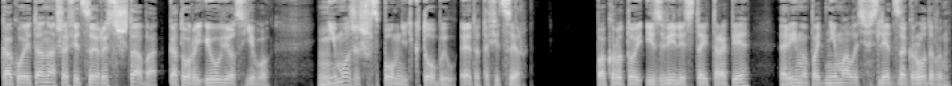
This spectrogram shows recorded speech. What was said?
какой-то наш офицер из штаба, который и увез его. Не можешь вспомнить, кто был этот офицер? По крутой извилистой тропе Рима поднималась вслед за Гродовым,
